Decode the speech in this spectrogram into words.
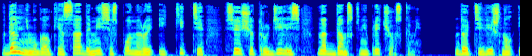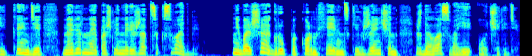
В дальнем уголке сада миссис Померой и Китти все еще трудились над дамскими прическами. Дотти Вишнелл и Кэнди, наверное, пошли наряжаться к свадьбе. Небольшая группа корнхейвенских женщин ждала своей очереди.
